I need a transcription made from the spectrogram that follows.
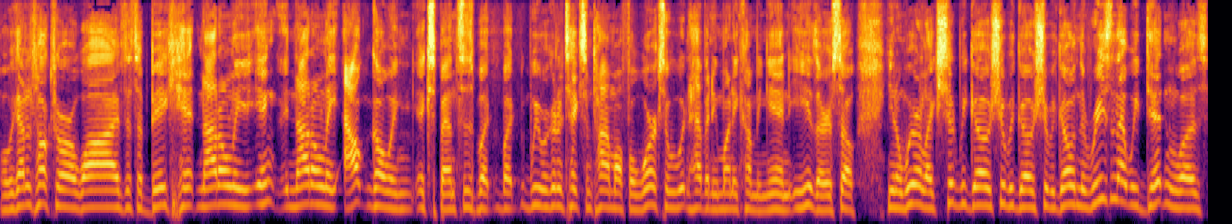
well, we got to talk to our wives. It's a big hit, not only in, not only outgoing expenses, but but we were going to take some time off of work, so we wouldn't have any money coming in either. So you know, we were like, should we go? Should we go? Should we go? And the reason that we didn't was,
